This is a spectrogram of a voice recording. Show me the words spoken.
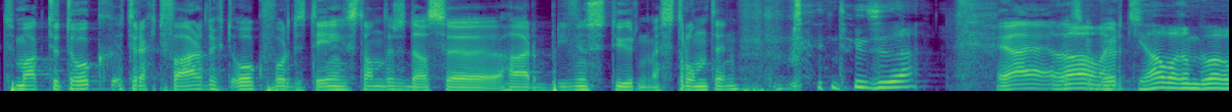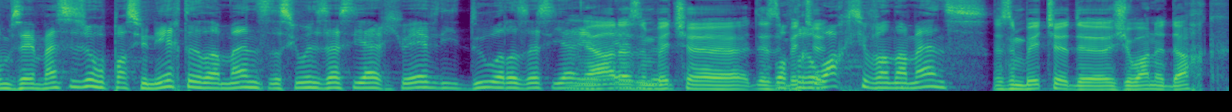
Het maakt het ook, het rechtvaardigt ook voor de tegenstanders dat ze haar brieven sturen met stront in. doen ze dat? Ja, ja, ja, dat is Oh gebeurd. God, waarom, waarom zijn mensen zo gepassioneerd door dat mens? Dat is gewoon een 16-jarig wijf die doet wat een 16-jarige Ja, dat is een doet. beetje... Dat is een Wat beetje, verwacht je van dat mens? dat is een beetje de Joanne d'Arc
